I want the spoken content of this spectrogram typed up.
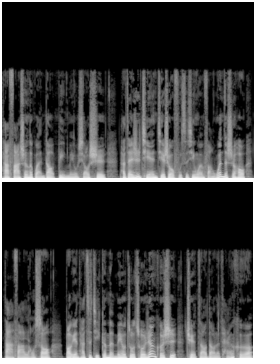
他发声的管道并没有消失。他在日前接受福斯新闻访问的时候大发牢骚，抱怨他自己根本没有做错任何事，却遭到了弹劾。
